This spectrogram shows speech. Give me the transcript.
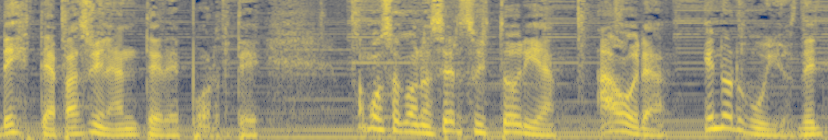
de este apasionante deporte. Vamos a conocer su historia ahora en Orgullos del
